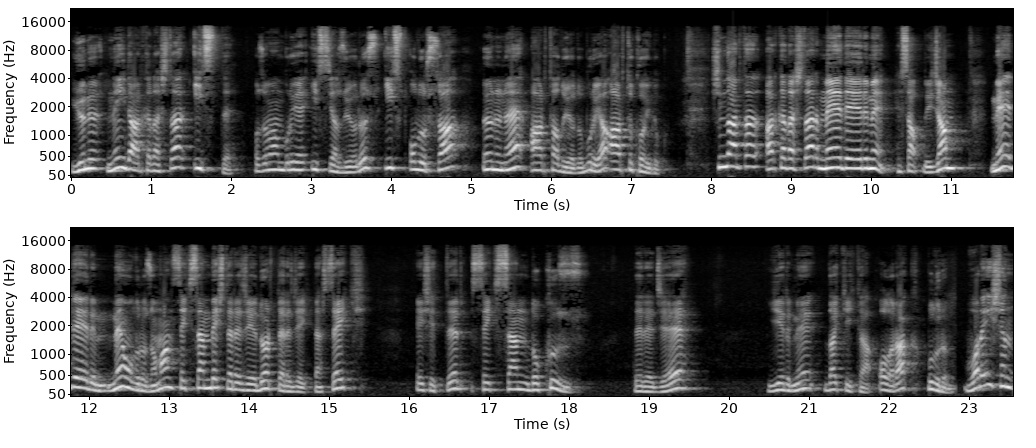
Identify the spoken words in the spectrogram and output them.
yönü neydi arkadaşlar? East'ti. O zaman buraya east yazıyoruz. East olursa önüne artı alıyordu. Buraya artı koyduk. Şimdi arkadaşlar M değerimi hesaplayacağım. M değerim ne olur o zaman? 85 dereceye 4 derece eklersek eşittir 89 derece 20 dakika olarak bulurum. Variation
